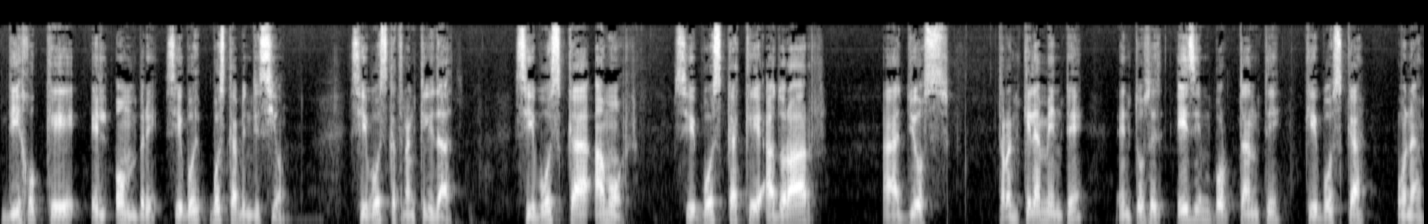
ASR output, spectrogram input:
dijo que el hombre, si bu- busca bendición, si busca tranquilidad, si busca amor, si busca que adorar a Dios tranquilamente, entonces es importante que busca una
